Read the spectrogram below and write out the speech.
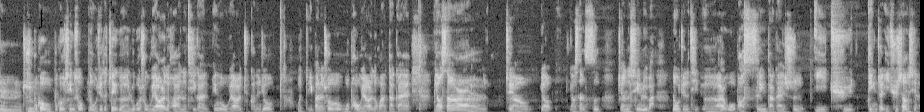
嗯，就是不够不够轻松。那我觉得这个如果是五幺二的话，那体感，因为五幺二就可能就我一般来说，我跑五幺二的话，大概幺三二这样，幺幺三四这样的心率吧。那我觉得体呃，而我跑四四零大概是一区顶着一区上限，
